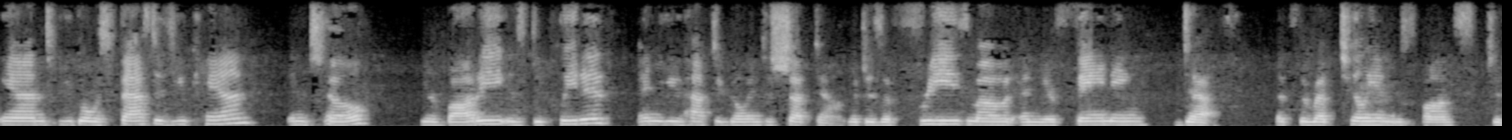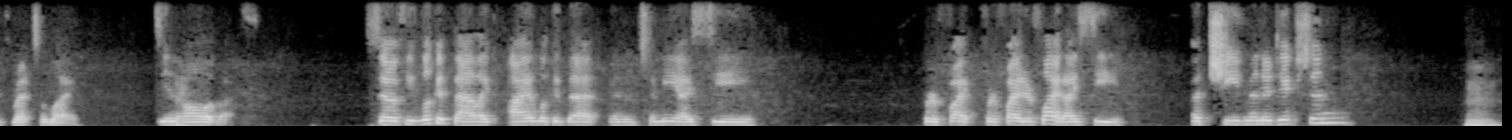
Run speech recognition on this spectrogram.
and you go as fast as you can until your body is depleted and you have to go into shutdown, which is a freeze mode, and you're feigning death. That's the reptilian mm. response to threat to life. It's in all of us. So if you look at that, like I look at that, and to me, I see for fight for fight or flight, I see achievement addiction, mm.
